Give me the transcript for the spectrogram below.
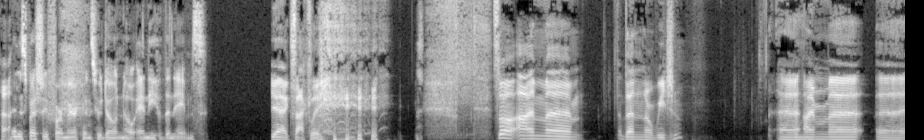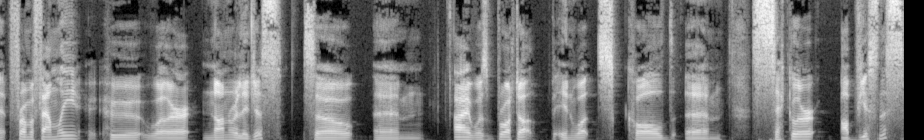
and especially for Americans who don't know any of the names. Yeah, exactly. so I'm um, then Norwegian. Uh, I'm uh, uh, from a family who were non-religious, so um, I was brought up in what's called um, secular obviousness,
